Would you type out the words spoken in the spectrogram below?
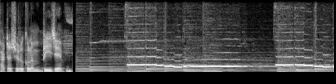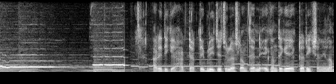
হাঁটা শুরু করলাম ব্রিজে আর এদিকে হাঁটতে হাঁটতে ব্রিজে চলে আসলাম তেন এখান থেকে একটা রিক্সা নিলাম।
